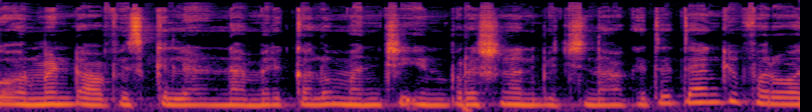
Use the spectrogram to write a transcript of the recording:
గవర్నమెంట్ ఆఫీస్కి వెళ్ళాను అమెరికాలో. మంచి ఇంప్రెషన్ అనిపించింది నాకైతే. థ్యాంక్ యూ ఫర్ వాచింగ్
